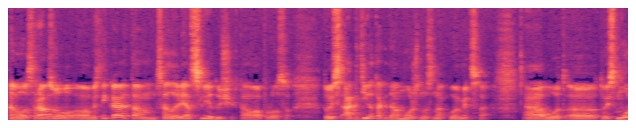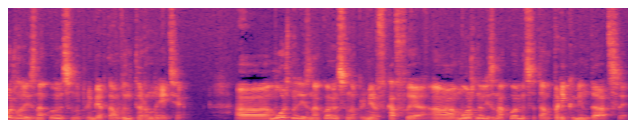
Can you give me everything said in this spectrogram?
Вот, сразу э, возникает там целый ряд следующих там вопросов. То есть, а где тогда можно знакомиться? А, вот, э, то есть, можно ли знакомиться, например, там в интернете? А, можно ли знакомиться, например, в кафе? А, можно ли знакомиться там по рекомендации?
